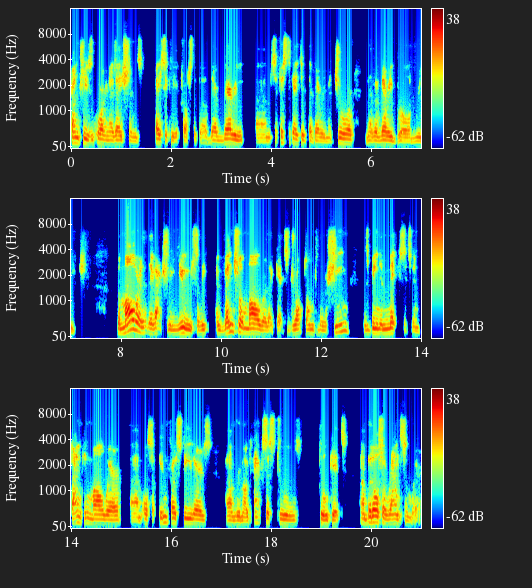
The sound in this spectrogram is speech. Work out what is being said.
countries and organizations basically across the globe. They're very um, sophisticated, they're very mature, and they have a very broad reach. The malware that they've actually used, so the eventual malware that gets dropped onto the machine, has been a mix. It's been banking malware, um, also info stealers, um, remote access tools, toolkits, um, but also ransomware.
